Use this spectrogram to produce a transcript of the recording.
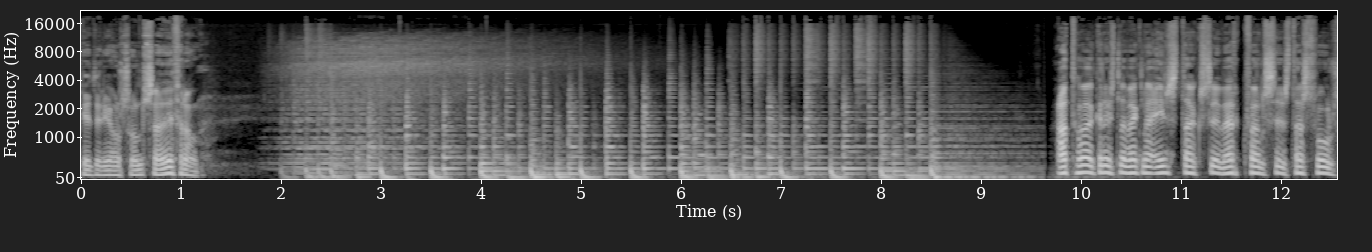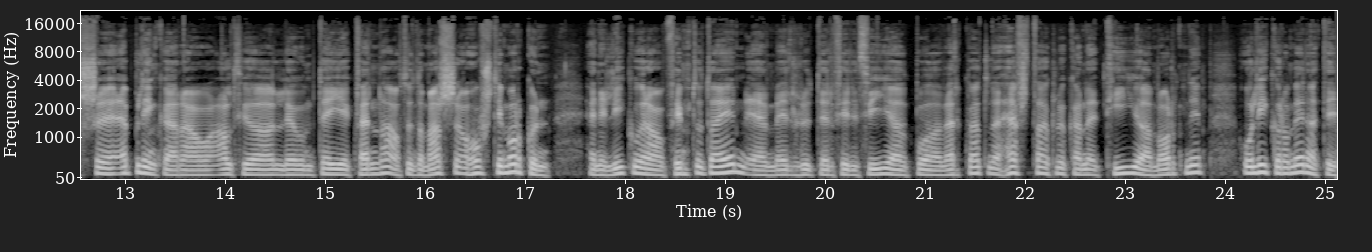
Petur Jónsson saði frá. Atvöðagreisla vegna einstaks verkfalls stafsfólks eblingar á alþjóðalegum degi kvenna 8. mars hófst í morgun. Henni líkur á 5. daginn ef meir hlut er fyrir því að bóða verkvall hefsta klukkan 10 að morgni og líkur á meirnætti.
